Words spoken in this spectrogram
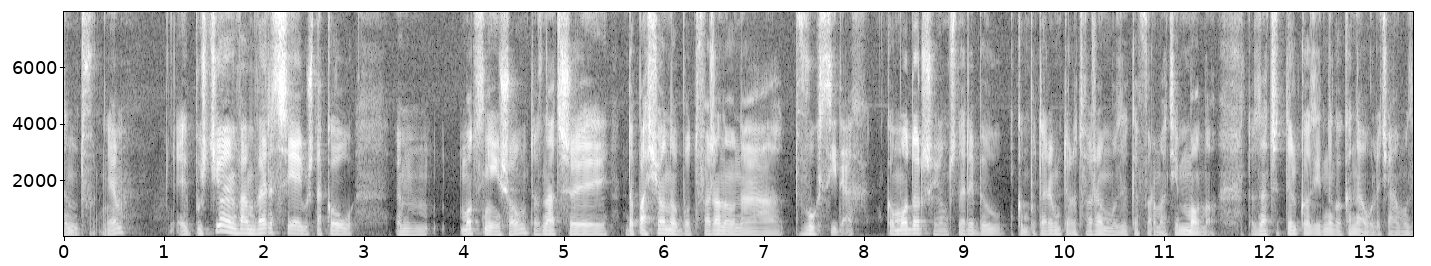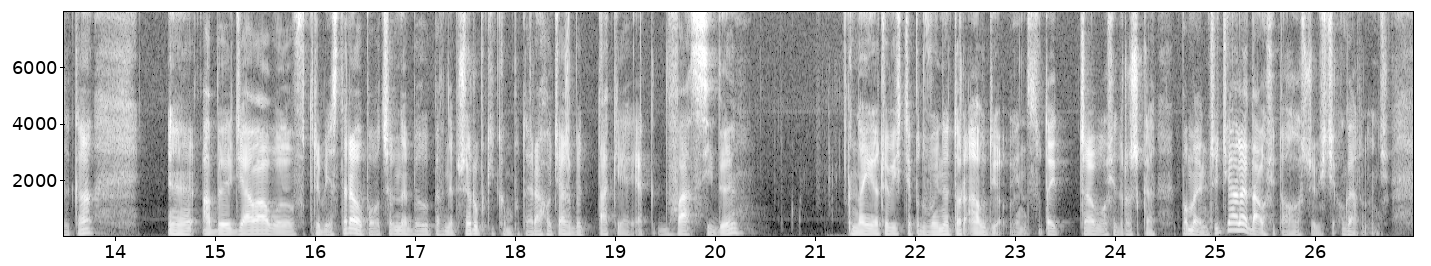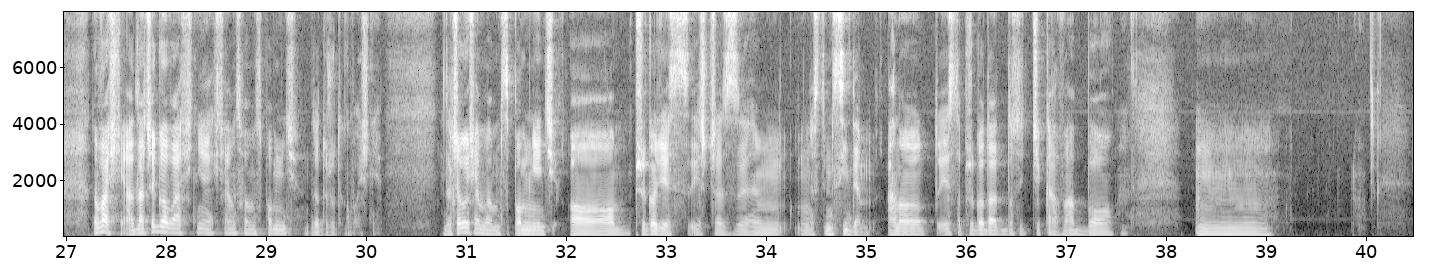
Ten utwór, nie? Y, puściłem wam wersję już taką um, mocniejszą, to znaczy dopasioną, bo odtwarzaną na dwóch seedach. Commodore 64 był komputerem, który odtwarzał muzykę w formacie mono. To znaczy tylko z jednego kanału leciała muzyka. Y, aby działało w trybie stereo, potrzebne były pewne przeróbki komputera, chociażby takie jak dwa seedy, no i oczywiście podwójny tor audio, więc tutaj trzeba było się troszkę pomęczyć, ale dało się to oczywiście ogarnąć. No właśnie, a dlaczego właśnie chciałem wam wspomnieć, za dużo tego właśnie, dlaczego chciałem wam wspomnieć o przygodzie z, jeszcze z, z tym seedem? Ano, jest to przygoda dosyć ciekawa, bo um,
